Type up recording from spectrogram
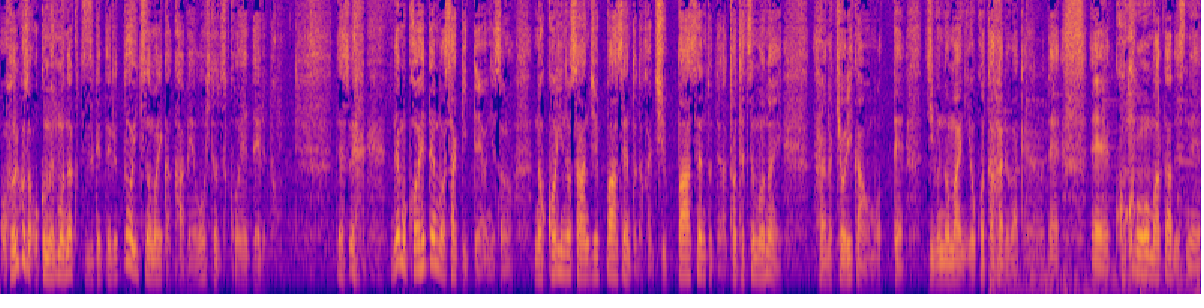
うそれこそ臆面もなく続けてるといつの間にか壁を一つ越えてると。ででも超えてもさっき言ったようにその残りの30%とか10%っていうのはとてつもないあの距離感を持って自分の前に横たわるわけなので、えー、ここをまたですね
